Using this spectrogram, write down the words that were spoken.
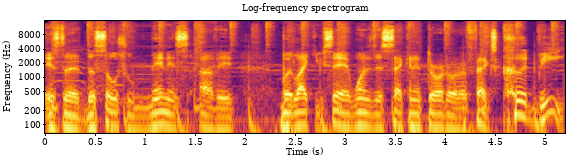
is the the social menace of it. But like you said, one of the second and third order effects could be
